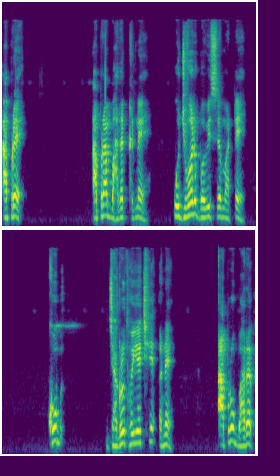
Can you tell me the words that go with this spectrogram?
આપણે આપણા બાળકને ઉજ્જવળ ભવિષ્ય માટે ખૂબ જાગૃત હોઈએ છીએ અને આપણું બાળક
